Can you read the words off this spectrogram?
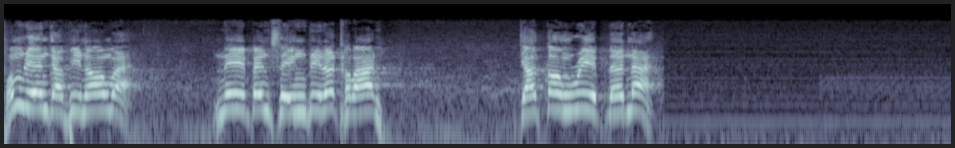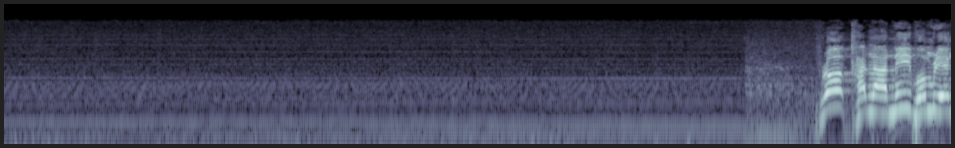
ผมเรียนกับพี่น้องว่า นี่เป็นสิ่งที่รัฐบาล จะต้องรีบเดินหน้า เพราะขณะนี้ผมเรียน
